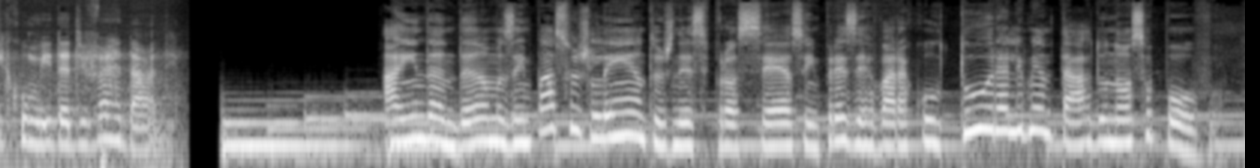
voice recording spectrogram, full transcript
e comida de verdade. Ainda andamos em passos lentos nesse processo em preservar a cultura alimentar do nosso povo.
